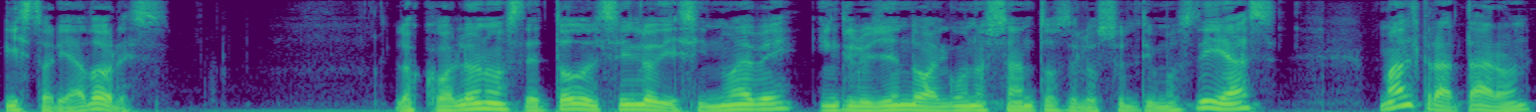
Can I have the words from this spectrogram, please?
historiadores. Los colonos de todo el siglo XIX, incluyendo algunos santos de los últimos días, maltrataron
